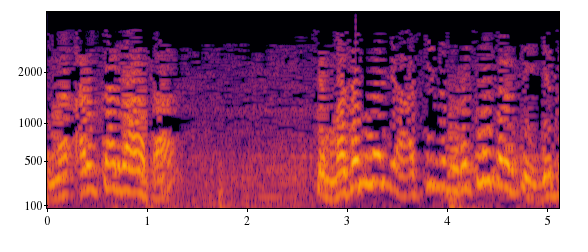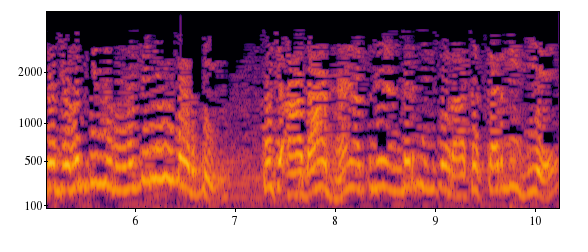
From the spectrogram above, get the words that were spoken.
میں عرض کر رہا تھا کہ مذہب میں جہاد کی ضرورت نہیں پڑتی، جد و جہد کی ضرورت ہی نہیں پڑتی۔ کچھ آداد ہیں اپنے اندر جن کو راست کر لیجیے۔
